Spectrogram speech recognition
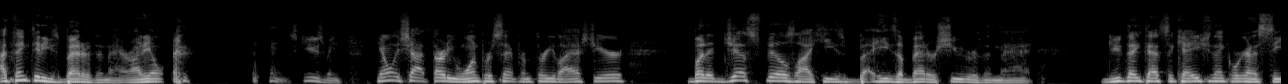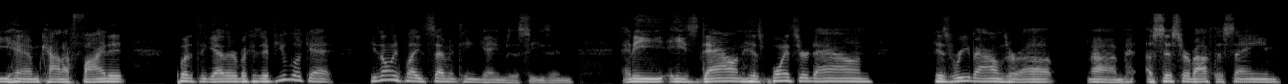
I think that he's better than that, right? He don't, excuse me. He only shot 31% from 3 last year, but it just feels like he's he's a better shooter than that. Do you think that's the case? You think we're going to see him kind of find it, put it together because if you look at he's only played 17 games this season and he he's down, his points are down, his rebounds are up, um, assists are about the same,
